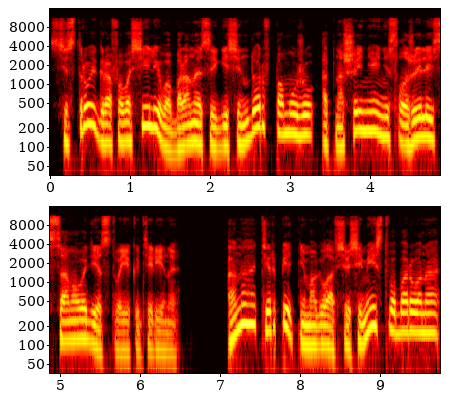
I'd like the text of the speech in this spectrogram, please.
С сестрой графа Васильева, баронессой Гессендорф по мужу, отношения не сложились с самого детства Екатерины. Она терпеть не могла все семейство барона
